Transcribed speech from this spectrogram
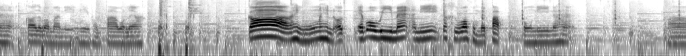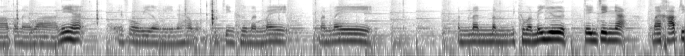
นะฮะก็จะประมาณนี้นี่ผมปาหมดเลยอะก็เห็นเห็น FOV ไหมอันนี้ก็คือว่าผมไปปรับตรงนี้นะฮะอ่าตรงไหนว่านี่ฮะ FOV ตรงนี้นะครับผมจริง ๆ คือมันไม่มันไม่มันมันมันคือมันไม่ยืดจริงๆอะ ไมครับจ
